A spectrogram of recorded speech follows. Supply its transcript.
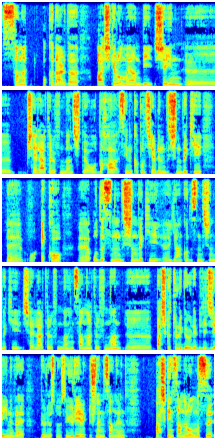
sana o kadar da aşikar olmayan bir şeyin e, şeyler tarafından işte o daha senin kapalı çevrenin dışındaki e, o eko e, odasının dışındaki e, yankı odasının dışındaki şeyler tarafından insanlar tarafından e, başka türlü görülebileceğini de görüyorsun. Oysa yürüyerek düşünen insanların başka insanlar olması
